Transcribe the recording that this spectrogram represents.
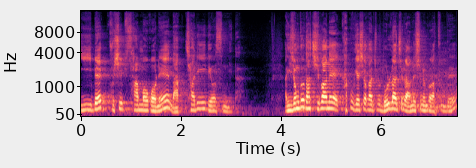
293억 원의 낙찰이 되었습니다. 아, 이 정도 다 집안에 갖고 계셔가지고 놀라질 않으시는 것 같은데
